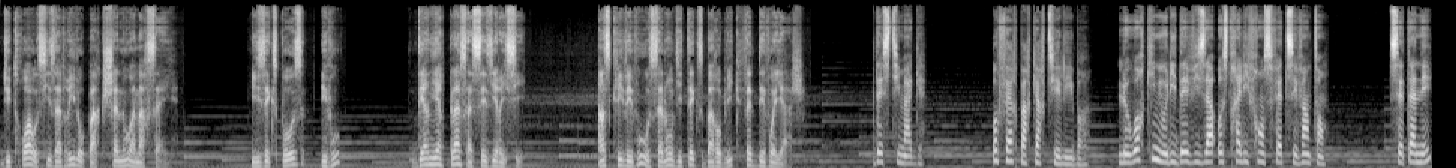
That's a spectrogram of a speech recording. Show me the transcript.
Du 3 au 6 avril au Parc Chano à Marseille. Ils exposent, et vous? Dernière place à saisir ici. Inscrivez-vous au salon Ditex Baroblique Fête des Voyages. Destimag. Offert par Quartier Libre. Le Working Holiday Visa Australie-France fête ses 20 ans. Cette année,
